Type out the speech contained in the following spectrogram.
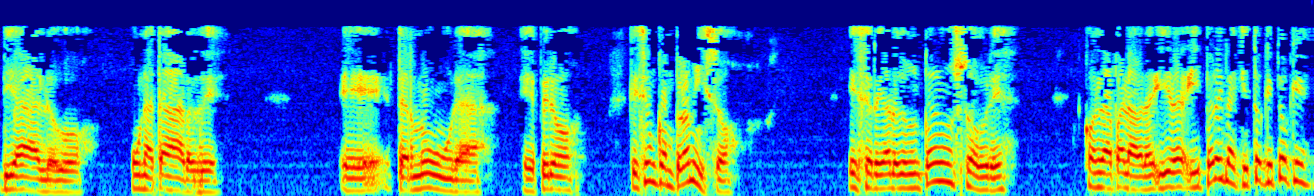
diálogo, una tarde, eh, ternura, eh, pero que sea un compromiso ese regalo de un, poner un sobre con la palabra y, y por ahí la que toque toque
